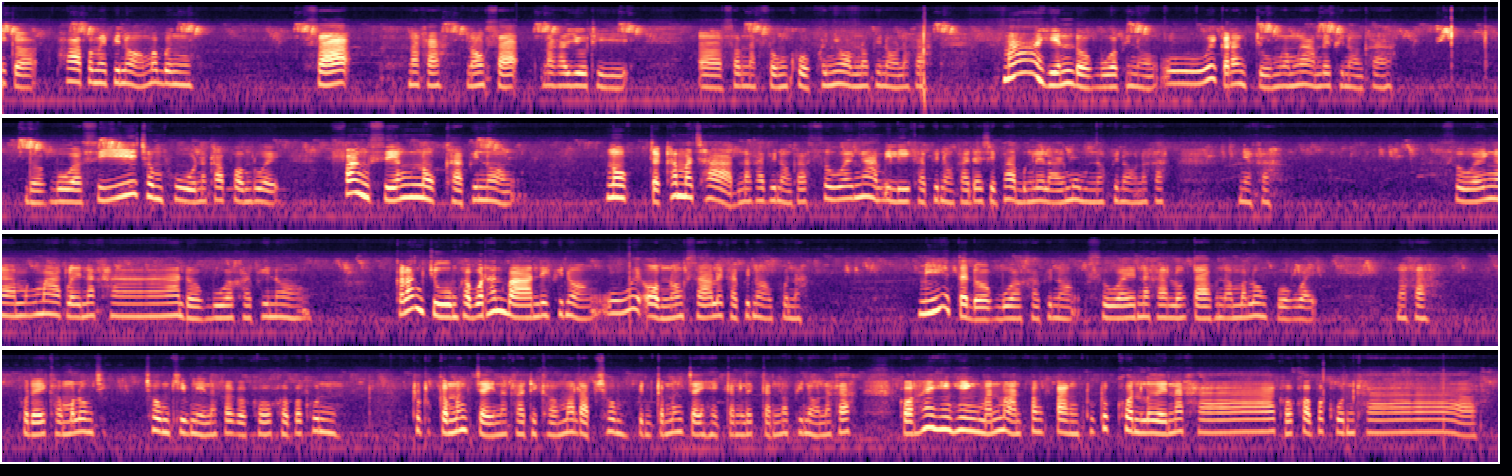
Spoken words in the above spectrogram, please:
นี่ก็พาพ่อแม่พี่น้องมาเบิงสะนะคะ น้องสะนะคะอยู่ที่สำนักสงฆ์โขกพยอมเนาะพี่น้องนะคะ มาเห็นดอกบัวพี่น้องอุ้ยกำลังจูมงามๆเลยพี่น้องค่ะ ดอกบัวสีชมพูนะคะ พร้อมด้วยฟังเสียงนกค่ะพี่น้องนกจากธรรมชาตินะคะ พี่น้องคะสวยงามอิลีค่ะ พี่น้องคะได้สิภาพเบิ้งหลายๆมุมเนาะพี่น้องนะคะ เนี่ยค่ะ สวยงามมาก ๆ เลยนะคะ ดอกบัวค่ะพี่น้องกำลังจูมค่ะว่าท่านบานเด้พี่น้องอุ้ยอ้อมน้องสาวเลยค่ะ พี่น้องพุ่นนะมีแต่ดอกบัวค่ะ พี่น้องสวยนะคะหลวงตาพุ่นเอามาลงปลูกไว้นะคะผู้ใดเขามาลงชมคลิปนี้นะคะ ก็ขอขอบพระคุณ ทุกๆกำลังใจนะคะ ที่เขามารับชมเป็นกำลังใจให้กันและกันเนาะพี่น้องนะคะ ขอให้เฮงๆหมันๆปังๆ ทุกๆ คนเลยนะคะ ขอขอบพระคุณค่ะ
